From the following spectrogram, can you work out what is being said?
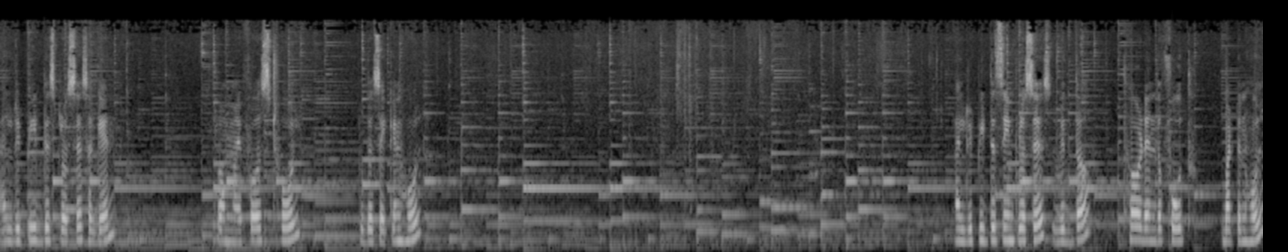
I'll repeat this process again from my first hole to the second hole. I'll repeat the same process with the third and the fourth buttonhole.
